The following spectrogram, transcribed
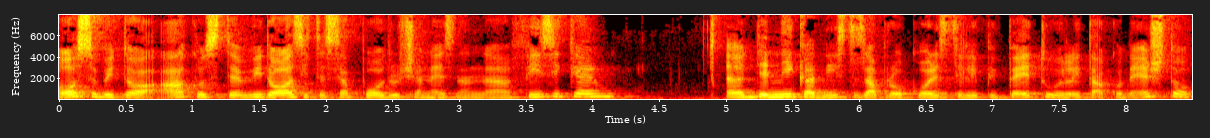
Osobito ako ste, vi dolazite sa područja, ne znam, fizike, E, gdje nikad niste zapravo koristili pipetu ili tako nešto.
